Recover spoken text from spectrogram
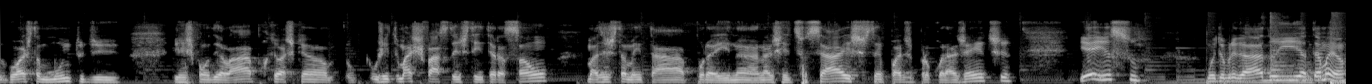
gosta muito de, de responder lá, porque eu acho que é o, jeito mais fácil da gente ter interação, mas a gente também tá por aí na, nas redes sociais, sempre pode procurar a gente. E é isso. Muito obrigado e até amanhã.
